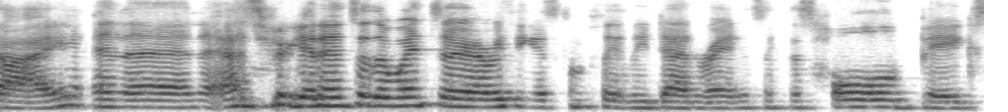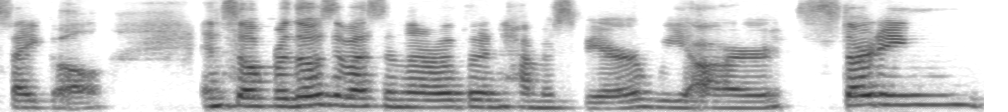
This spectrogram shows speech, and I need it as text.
die. And then as we get into the winter, everything is completely dead, right? It's like this whole big cycle. And so for those of us in the Northern Hemisphere, we are starting,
